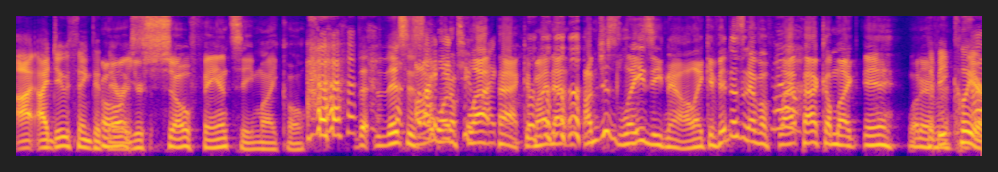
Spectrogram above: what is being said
I, I do think that Oh, there is you're so fancy, Michael. th- this is I I want a too, flat Michael. pack. Am I that? I'm just lazy now. Like if it doesn't have a Flatpak, I'm like, eh, whatever. To be clear,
